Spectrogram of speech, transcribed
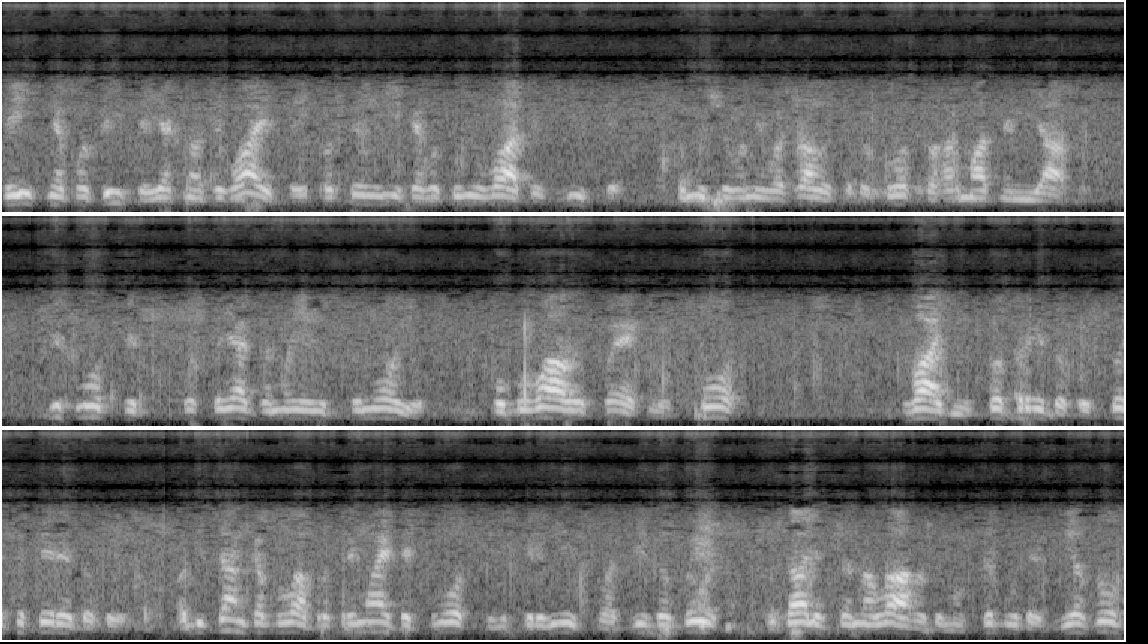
де їхня позиція, як називається, і просили їх евакуювати звідти, тому що вони вважали себе просто гарматним м'ясом. Ці хлопці, що стоять за моєю спиною, побували в пеклі. Хто два дні, хто три доби, хто чотири доби. Обіцянка була, протримайтесь хлопці від керівництва дві доби і далі все налагодимо. Все буде, зв'язок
